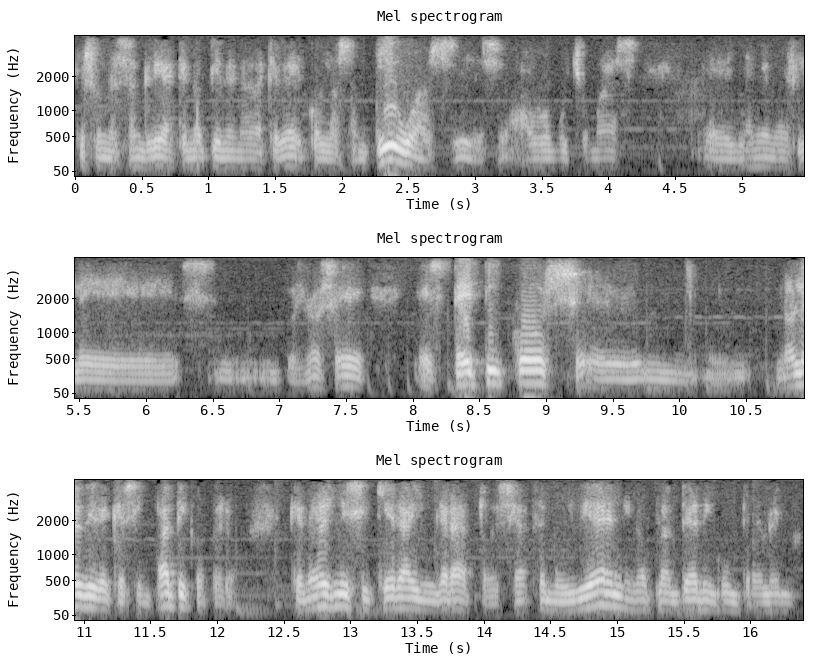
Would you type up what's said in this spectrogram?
que es una sangría que no tiene nada que ver con las antiguas, es algo mucho más eh, llamémosle, pues no sé, estéticos, eh, no le diré que simpático, pero que no es ni siquiera ingrato, se hace muy bien y no plantea ningún problema.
